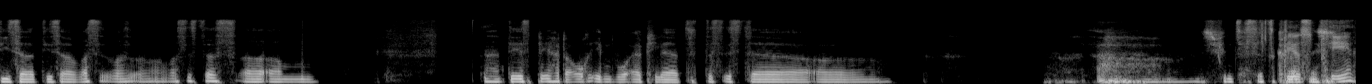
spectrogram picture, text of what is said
Dieser dieser was was was ist das? Äh, ähm, äh, DSP hat er auch irgendwo erklärt. Das ist der. Äh, ah, ich finde das jetzt gerade DSP. Nicht.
